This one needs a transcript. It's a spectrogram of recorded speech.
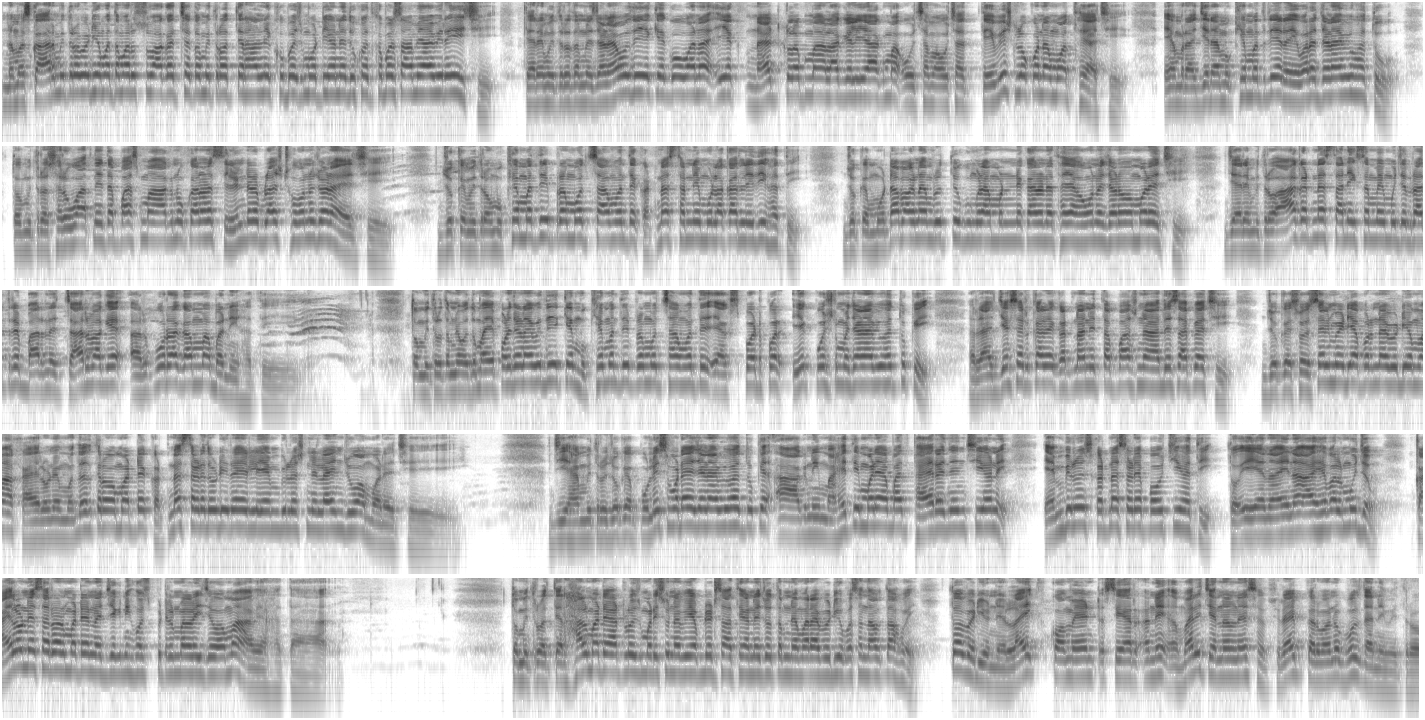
નમસ્કાર મિત્રો, વિડીયોમાં તમારું સ્વાગત છે. તો મિત્રો, અત્યારે હાલની ખૂબ જ મોટી અને દુઃખદ ખબર સામે આવી રહી છે. ત્યારે મિત્રો, તમને જણાવી દઈએ કે ગોવાના એક નાઇટ ક્લબમાં લાગેલી આગમાં ઓછામાં ઓછા ત્રેવીસ લોકોના મોત થયા છે. એમ રાજ્યના મુખ્યમંત્રીએ રવિવારે જણાવ્યું હતું. તો મિત્રો, શરૂઆતની તપાસમાં આગનું કારણ સિલિન્ડર બ્લાસ્ટ હોવાનું જણાય છે. જોકે મિત્રો, મુખ્યમંત્રી પ્રમોદ સાવંતે ઘટના સ્થળની મુલાકાત લીધી હતી. જોકે મોટાભાગના મૃત્યુ ગુંગળામણને કારણે થયા હોવાનું જાણવા મળે છે. જ્યારે મિત્રો, આ ઘટના સ્થાનિક સમય મુજબ રાત્રે બારને ચાર વાગે અરપોરા ગામમાં બની હતી. તો મિત્રો, તમને વધુમાં એ પણ જણાવી દઈએ કે મુખ્યમંત્રી પ્રમોદ સાવંતે એક્સપર્ટ પર એક પોસ્ટમાં જણાવ્યું હતું કે, રાજ્ય સરકારે ઘટનાની તપાસના આદેશ આપ્યા છે. જોકે સોશિયલ મીડિયા પરના વિડીયોમાં ઘાયલોને મદદ કરવા માટે ઘટના સ્થળે દોડી રહેલી એમ્બ્યુલન્સની લાઈન જોવા મળે છે. જી હા મિત્રો, જો કે પોલીસ વડાએ જણાવ્યું હતું કે આ આગની માહિતી મળ્યા બાદ ફાયર એજન્સી અને એમ્બ્યુલન્સ ઘટના સ્થળે પહોંચી હતી. તો એએનઆઈના અહેવાલ મુજબ, કાયલોને સારવાર માટે નજીકની હોસ્પિટલમાં લઈ જવામાં આવ્યા હતા. તો મિત્રો, અત્યારે હાલ માટે આટલું જ. મળીશું નવી અપડેટ સાથે અને જો તમને અમારા વીડિયો પસંદ આવતા હોય, તો વિડીયોને લાઇક કોમેન્ટ, શેર અને અમારી ચેનલને સબસ્ક્રાઈબ કરવાનું ભૂલતા નહીં મિત્રો.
